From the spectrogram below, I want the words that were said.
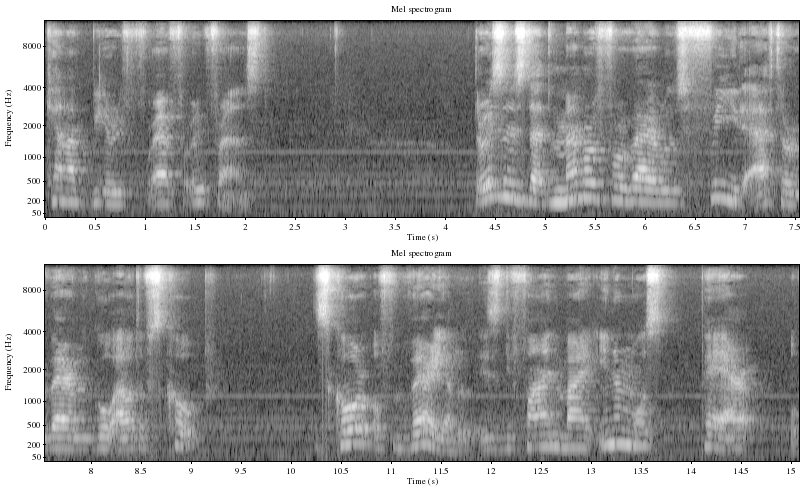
cannot be ref referenced. The reason is that memory for variables freed after a variable go out of scope. The scope of a variable is defined by innermost pair of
